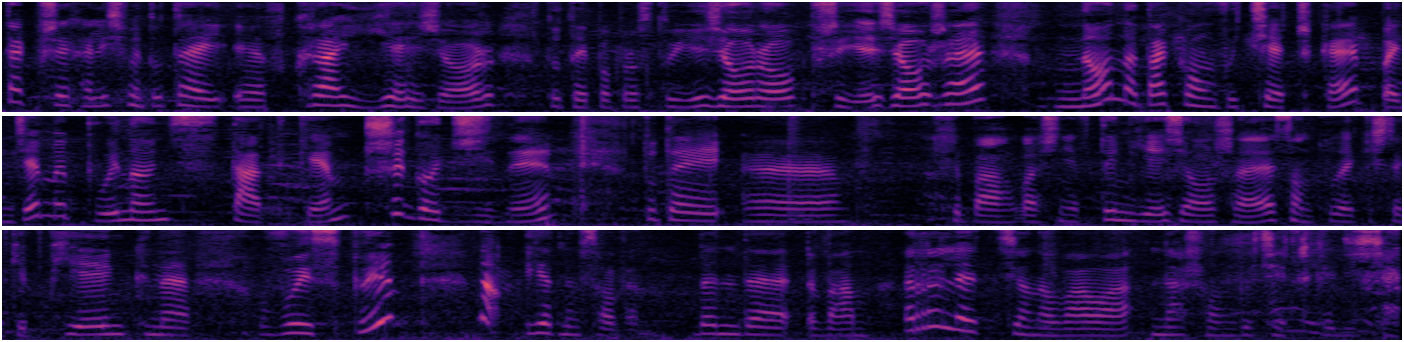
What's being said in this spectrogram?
i tak przyjechaliśmy tutaj e, w kraj jezior. Tutaj po prostu jezioro przy jeziorze. No na taką wycieczkę będziemy płynąć statkiem 3 godziny. Tutaj e, chyba właśnie w tym jeziorze. Są tu jakieś takie piękne wyspy. No, jednym słowem, będę Wam relacjonowała naszą wycieczkę dzisiaj.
